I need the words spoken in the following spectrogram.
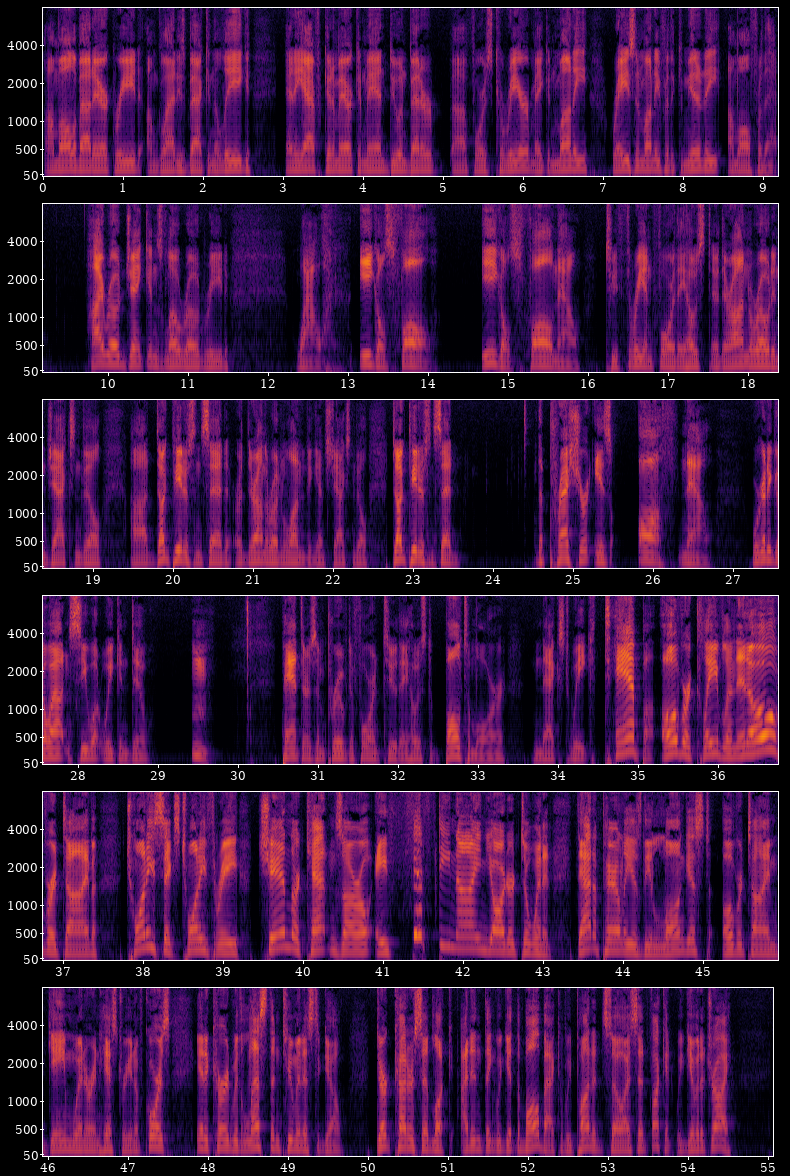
I'm all about Eric Reid. I'm glad he's back in the league any African American man doing better uh, for his career, making money, raising money for the community, I'm all for that. High road Jenkins, low road Reid. Wow. Eagles fall. Eagles fall now to three and four. They host. They're on the road in Jacksonville. Uh, Doug Pederson said, or they're on the road in London against Jacksonville. Doug Pederson said, the pressure is off now. We're going to go out and see what we can do. Mm. Panthers improved to 4 and 2. They host Baltimore next week. Tampa over Cleveland in overtime, 26-23. Chandler Catanzaro a 59-yarder to win it. That apparently is the longest overtime game winner in history. And of course, it occurred with less than 2 minutes to go. Dirk Koetter said, "Look, I didn't think we'd get the ball back if we punted, so I said, fuck it, we give it a try."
